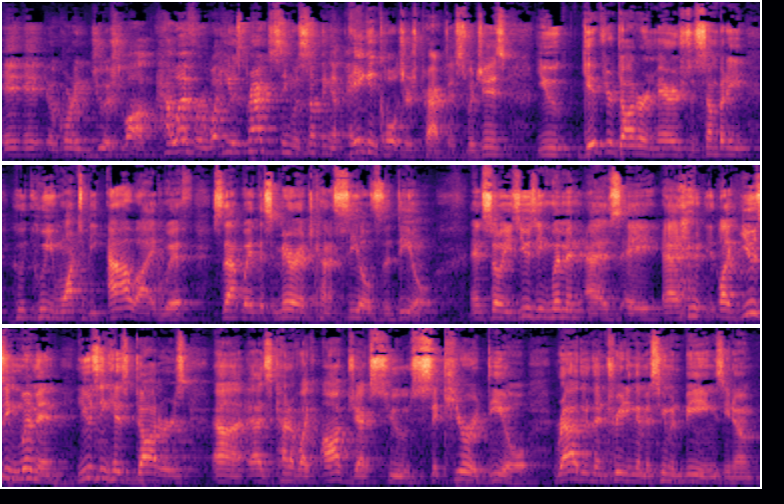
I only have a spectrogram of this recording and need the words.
according to Jewish law. However, what he was practicing was something that pagan cultures practiced, which is you give your daughter in marriage to somebody who, who you want to be allied with, so that way this marriage kind of seals the deal. And so he's using women as a, uh, like using women, using his daughters uh, as kind of like objects to secure a deal rather than treating them as human beings, you know.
